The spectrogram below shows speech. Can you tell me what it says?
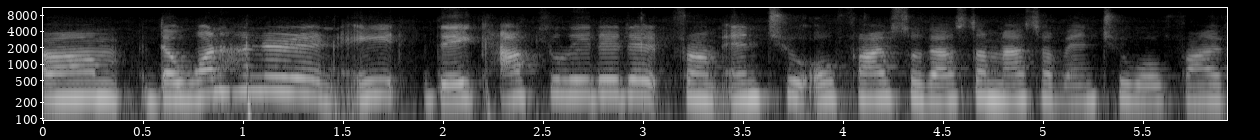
Um, the 108, they calculated it from N2O5, so that's the mass of N2O5.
